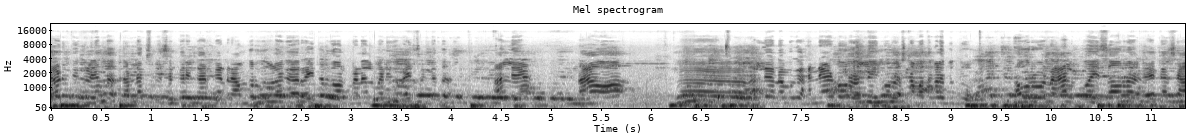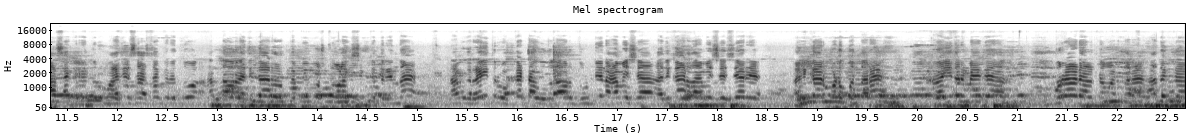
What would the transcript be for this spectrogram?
ಎರಡು ತಿಂಗಳಿಂದ ಧನಲಕ್ಷ್ಮಿ ಸಕ್ಕರೆ ಕಾರ್ಖಾನೆ ರಾಮದುರ್ಗದೊಳಗ ರೈತರದ ಒಂದು ಪೆನಲ್ ಮಾಡಿದ್ರು ರೈತ ಸಂಘದ ಅಲ್ಲಿ ನಾವು ಅಲ್ಲಿ ನಮ್ಗೆ ಹನ್ನೆರಡು ನೂರ, ಹದಿನೈದು ಅಷ್ಟ ಮತಗಳು ಬಿದ್ದು ಅವರು ನಾಲ್ಕು ಐದು ಸಾವಿರ, ಯಾಕಂದ್ರೆ ಶಾಸಕರಿದ್ರು, ಮಾಜಿ ಶಾಸಕರಿದ್ದು ಅಂಥವ್ರ ಅಧಿಕಾರ ಕಮ್ಮಿ ಮುಷ್ಟು ಒಳಗೆ ಸಿಕ್ಕಿದ್ರಿಂದ ನಮ್ಗೆ ರೈತರು ಒಕ್ಕಟ್ಟಾಗುದಿಲ್ಲ. ಅವ್ರ ದುಡ್ಡಿನ ಆಮಿಷ, ಅಧಿಕಾರದ ಆಮಿಷ ಸೇರಿ ಅಧಿಕಾರ ಪಡ್ಕೊತಾರೆ. ರೈತರ ಮ್ಯಾಗ ದುರಾಡಳಿತ ಮಾಡ್ತಾರೆ. ಅದಕ್ಕೆ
